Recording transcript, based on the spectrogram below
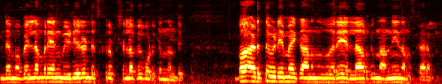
എന്റെ മൊബൈൽ നമ്പർ ഞാൻ വീഡിയോയിലും ഡിസ്ക്രിപ്ഷനിലൊക്കെ കൊടുക്കുന്നുണ്ട്. അപ്പോൾ അടുത്ത വീഡിയോയുമായി കാണുന്നത് വരെ എല്ലാവർക്കും നന്ദി നമസ്കാരം.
